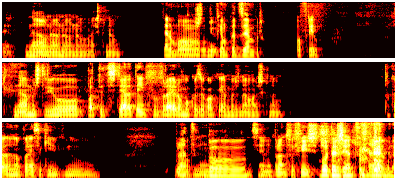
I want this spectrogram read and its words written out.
é. Não, não, não, não, acho que não. Era um bom Estreou. filme para dezembro. Para o frio. Não, mas estreou. Pode ter estreado até em fevereiro ou uma coisa qualquer, mas não, acho que não. Por acaso, não aparece aqui no. Pronto, cena. Pronto, foi fixe. boa tangente. Ahm,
